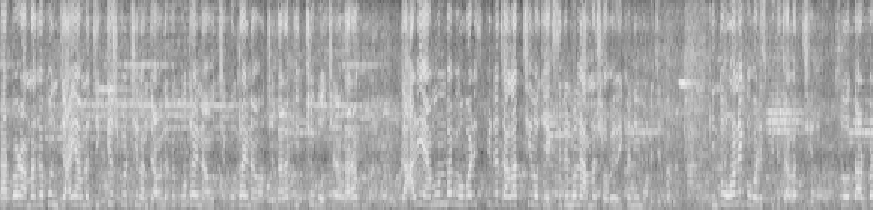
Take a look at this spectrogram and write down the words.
তারপর আমরা যখন যাই, আমরা জিজ্ঞেস করছিলাম যে আমাদেরকে কোথায় না হচ্ছে, কোথায় না হচ্ছে, তারা কিচ্ছু বলছে না। তারা গাড়ি এমনভাবে ওভার স্পিডে চালাচ্ছিল যে অ্যাক্সিডেন্ট হলে আমরা সবাই ওইখানেই মরে যেতাম। কিন্তু অনেক ওভার স্পিডে চালাচ্ছিল। তো তারপর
